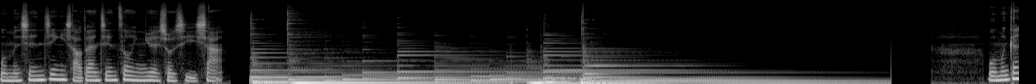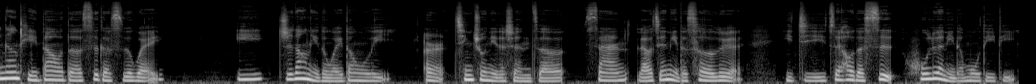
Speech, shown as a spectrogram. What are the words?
我们先进一小段间奏音乐休息一下。我们刚刚提到的四个思维：一、知道你的微动力；二、清楚你的选择；三、了解你的策略；以及最后的四、忽略你的目的地。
